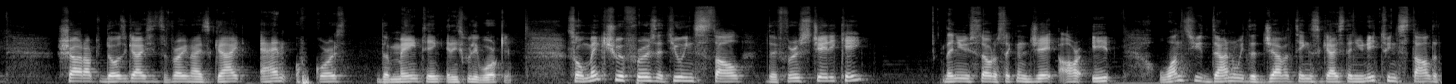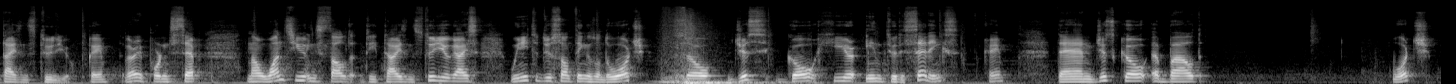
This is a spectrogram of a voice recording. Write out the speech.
Shout out to those guys, it's a very nice guide. And of course, the main thing, it is really working. So make sure first that you install the first JDK, then you install the second JRE. Once you're done with the Java things, guys, then you need to install the Tizen Studio, okay? Very important step. Now, once you installed the Tizen Studio, guys, we need to do some things on the watch. So just go here into the settings, okay? Then just go about watch.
